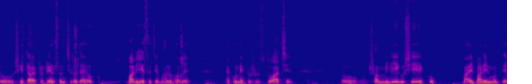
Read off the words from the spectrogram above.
তো সেটাও একটা টেনশন ছিল। যাই হোক বাড়ি এসেছে ভালোভাবে। এখন একটু সুস্থ আছে। তো সব মিলিয়ে গুছিয়ে খুব বাই বাড়ির মধ্যে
